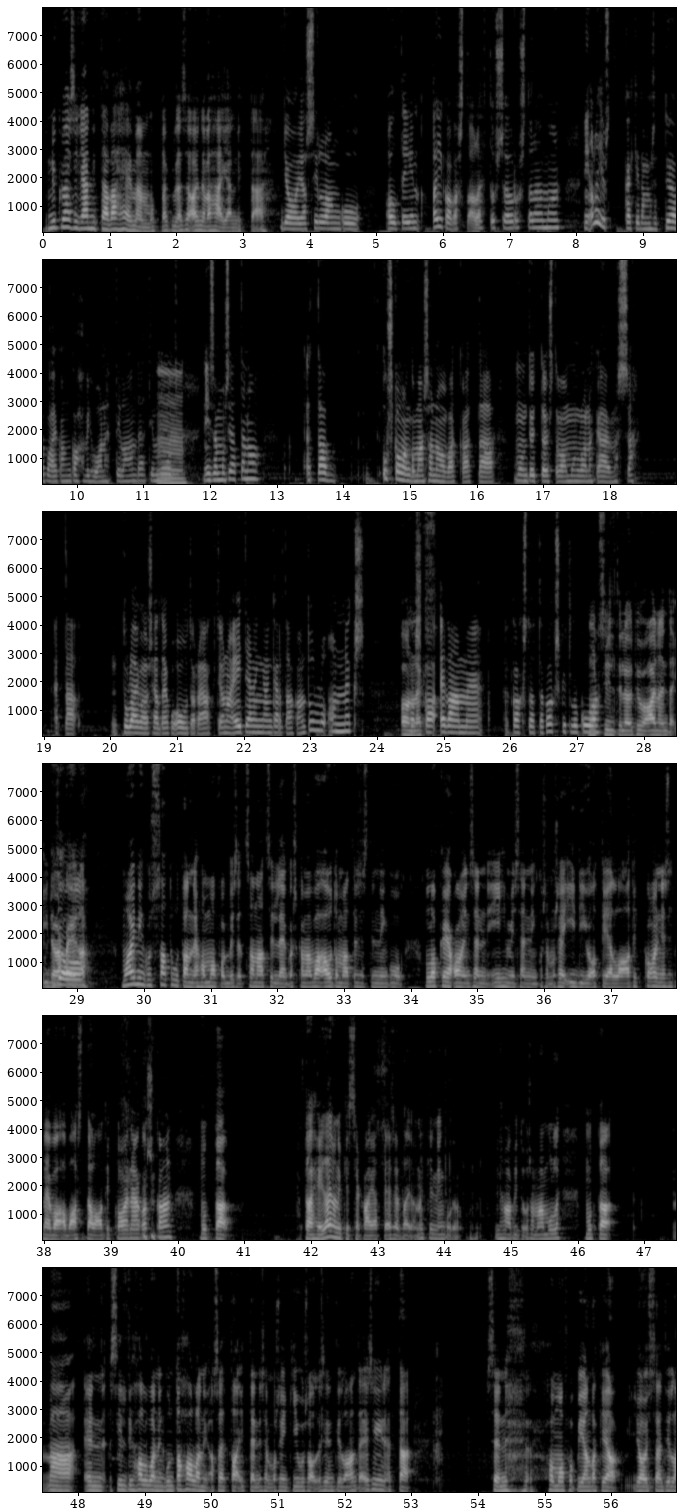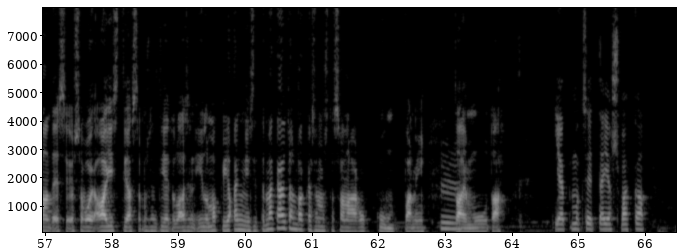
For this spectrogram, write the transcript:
nykyään se jännittää vähemmän, mutta kyllä se aina vähän jännittää. Joo, ja silloin kun oltiin aika vasta alettu seurustelemaan, niin oli just kaikki tämmöiset työpaikan kahvihuonetilanteet ja muut. Mm. Niin semmosia, että no, että uskallanko mä sanoa vaikka, että mun tyttöystävä on mun luona käymässä, että tuleeko sieltä joku outo reaktio. No ei tietenkään kertaakaan tullut onneksi, Onneksi. koska elämme 2020-lukua. Mutta silti löytyy aina niitä ideoita. Mua ei niinku satuta ne homofobiset sanat silleen, koska mä vaan automaattisesti niinku lokeroin sen ihmisen niinku semmoiseen idioottien laatikkoon ja sitten mä en vaan avaa sitä laatikkoa enää koskaan. Mutta, tai heitä jonnekin sekajätteeseen tai jonnekin niinku ihan vitu sama mulle. Mutta mä en silti halua niin tahallani asettaa itteni semmoisiin kiusallisiin tilanteisiin, että sen homofobian takia joissain tilanteissa, jossa voi aistia semmoisen tietynlaisen ilmapiirin, niin sitten mä käytän vaikka semmoista sanaa kuin kumppani mm. tai muuta. Jep, mutta sitten jos vaikka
